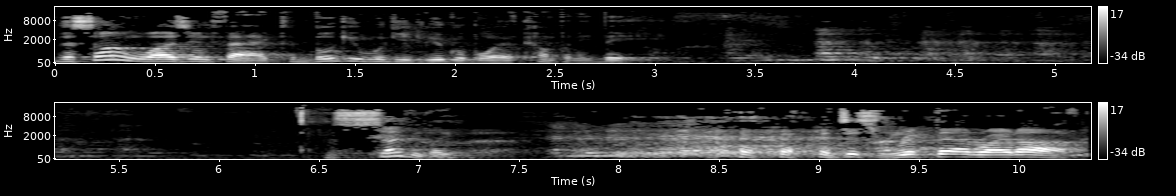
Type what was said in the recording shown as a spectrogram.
The song was, in fact, Boogie Woogie Bugle Boy of Company B. And suddenly, just ripped that right off.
